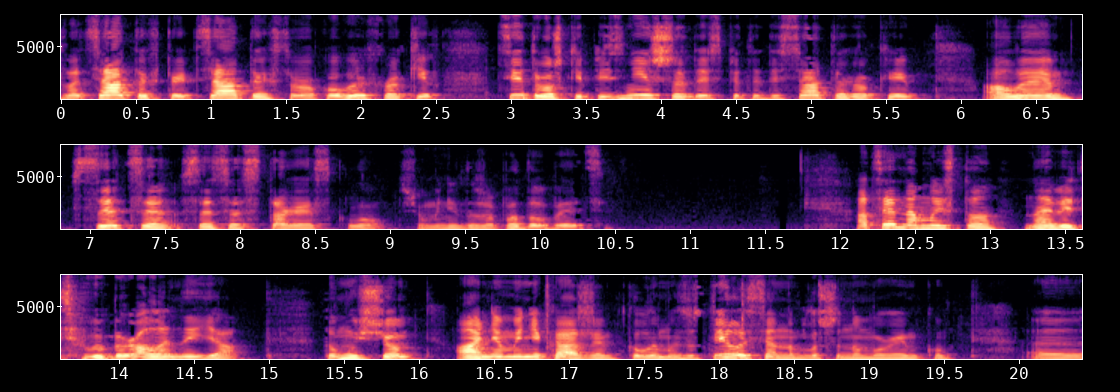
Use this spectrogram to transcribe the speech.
20-х, 30-х, 40-х років. Ці трошки пізніше, десь 50-ті роки. Але все це, все це старе скло, що мені дуже подобається. А це намисто навіть вибирала не я. Тому що Аня мені каже, коли ми зустрілися на блошиному ринку, е,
